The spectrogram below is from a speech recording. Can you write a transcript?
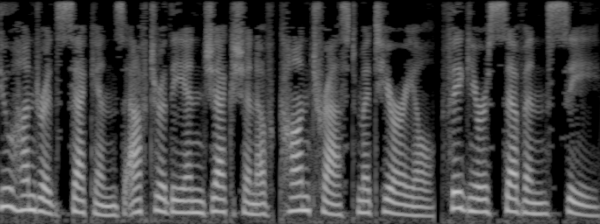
200 seconds after the injection of contrast material figure 7c.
